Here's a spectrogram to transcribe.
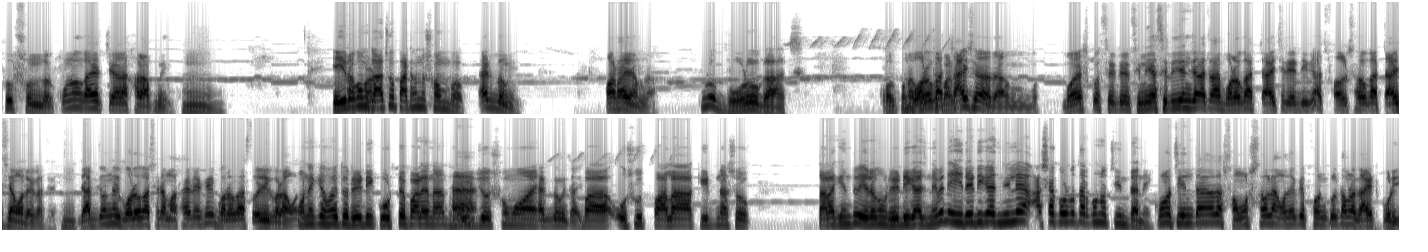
খুব সুন্দর। কোনো গাছের চেহারা খারাপ নেই। হুম। এইরকম গাছও পাঠানো সম্ভব? একদমই। পাঠাই আমরা। পুরো বড় গাছ। কল্পনা বড় গাছ চাইছে দাদা। বয়স্ক সিনিয়র সিটিজেন যারা তারা বড় গাছ চাইছে রেডি গাছ ফল সহ গাছ চাইছে আমাদের কাছে। যার জন্যই বড় গাছ সেটা মাথায় রেখেই বড় গাছ তৈরি করা অনেকে হয়তো রেডি করতে পারে না হ্যাঁ। ধৈর্য সময় একদমই তাই। বা ওষুধ পালা কীটনাশক। তারা কিন্তু এরকম রেডি গাছ নেবেন। এই রেডি গাছ নিলে আশা করব তার কোনো চিন্তা নেই। কোনো চিন্তা নেই সমস্যা হলে আমাদেরকে ফোন করতে আমরা গাইড করি।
